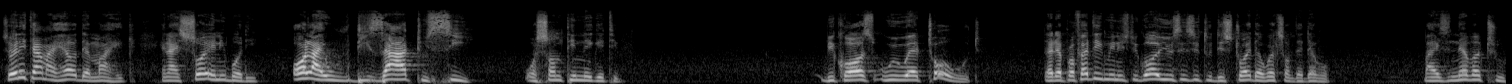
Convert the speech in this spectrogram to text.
So anytime I held the mic and I saw anybody, all I desired to see was something negative. Because we were told that the prophetic ministry, God uses it to destroy the works of the devil. But it's never true.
